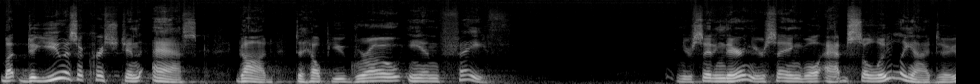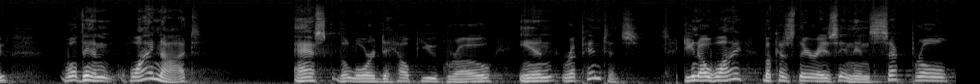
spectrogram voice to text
But do you, as a Christian, ask God to help you grow in faith? And you're sitting there and you're saying, Well, absolutely I do. Well, then why not ask the Lord to help you grow in repentance? Do you know why? Because there is an inseparable,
